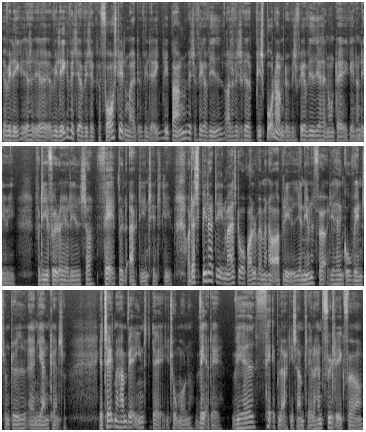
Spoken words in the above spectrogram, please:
Jeg vil ikke, jeg, jeg vil ikke hvis, jeg, hvis jeg kan forestille mig det, vil jeg ikke blive bange, hvis jeg fik at vide. Altså hvis jeg kan blive spurgt om det, hvis jeg fik at vide, at jeg havde nogle dage igen at leve i. Fordi jeg føler, at jeg levet så fabelagtigt intens liv. Og der spiller det en meget stor rolle, hvad man har oplevet. Jeg nævnte før, at jeg havde en god ven, som døde af en hjernekancer. Jeg talte med ham hver eneste dag i to måneder. Hver dag. Vi havde fabelagtige samtaler. Han fyldte ikke 40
